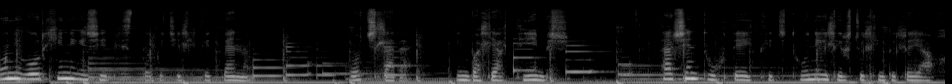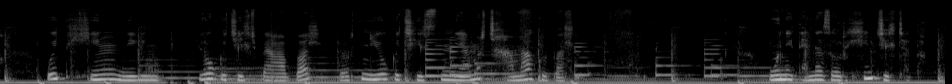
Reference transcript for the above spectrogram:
үүнийг өөр хин нэгэн шийдэх ёстой гэж хэлэх гээд байна уу уучлаарай энэ бол яг тийм биш та шин түүхтэд итгэж түүнийг л хэрэгжүүлэхийн төлөө явах. Үед хин нэгэн юу гэж хэлж байгаа бол урд нь юу гэж хэлсэн нь ямар ч хамаагүй болно. Үүнийг танаас өөр хэн ч хэлж чадахгүй.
